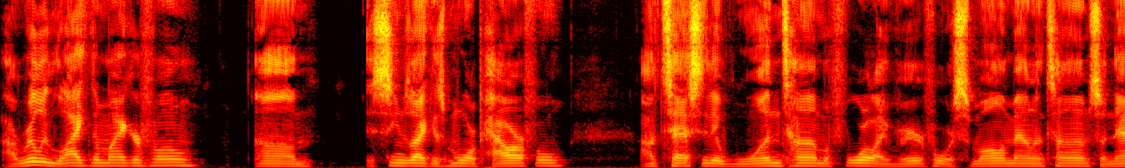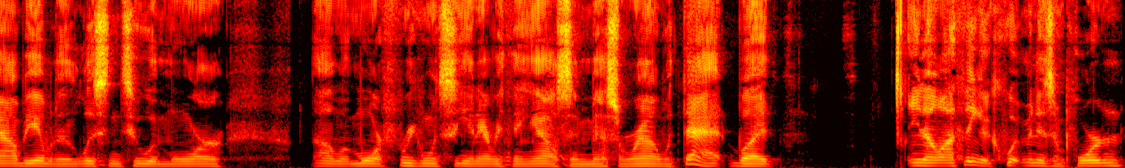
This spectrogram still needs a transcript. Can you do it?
I really like the microphone. Um, it seems like it's more powerful. I've tested it one time before, like very for a small amount of time. So now I'll be able to listen to it more um, with more frequency and everything else and mess around with that. But you know, I think equipment is important,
